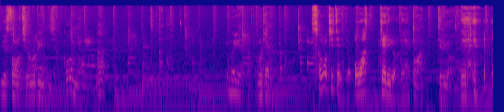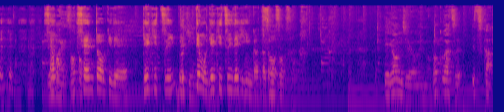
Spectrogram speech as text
うん。輸送中の B29 を日本軍が撃ったと、無理やったと。無理だったその時点で終わってるよね。終わってるよね。ね。やばいぞと。戦闘機で撃墜撃っても撃墜できひんかったと。そうそうそう。で44年の6月5日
